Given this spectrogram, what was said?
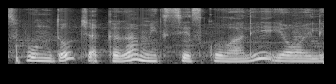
స్పూన్తో చక్కగా మిక్స్ చేసుకోవాలి. ఈ ఆయిల్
